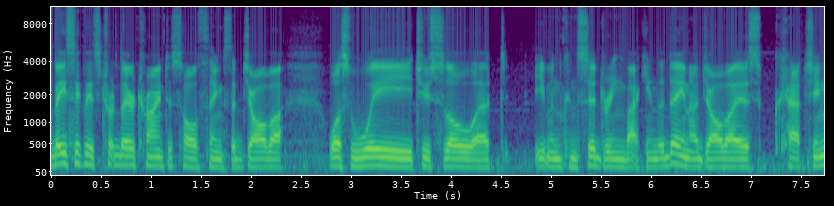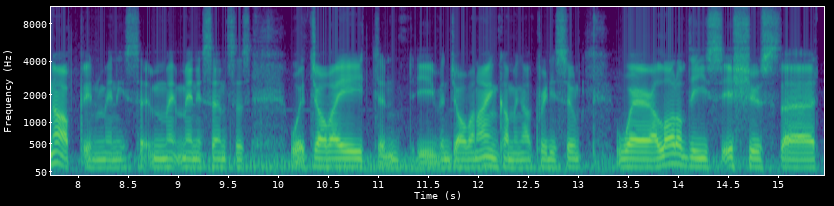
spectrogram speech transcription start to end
Basically, tr they're trying to solve things that Java was way too slow at even considering back in the day. Now Java is catching up in many many senses with Java 8 and even Java 9 coming out pretty soon, where a lot of these issues that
